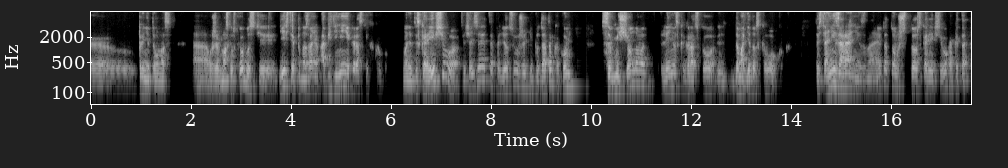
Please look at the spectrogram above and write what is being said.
э, принято у нас а, уже в Московской области действие под названием «Объединение городских округов». И, скорее всего, отвечать за это придется уже депутатам какого-нибудь совмещенного Ленинского городского Домодедовского округа. То есть они заранее знают о том, что, скорее всего, как это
